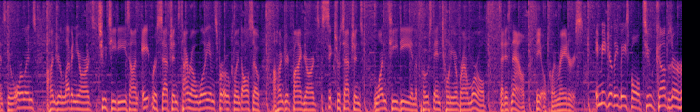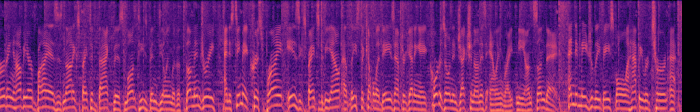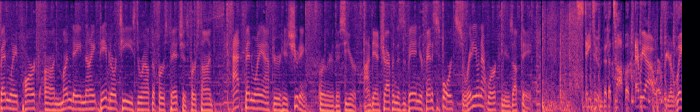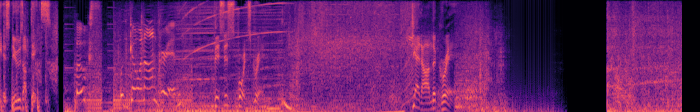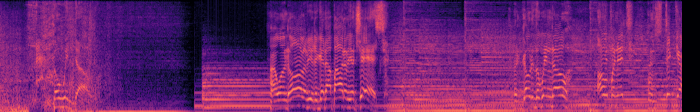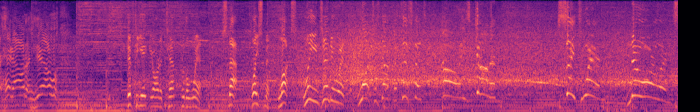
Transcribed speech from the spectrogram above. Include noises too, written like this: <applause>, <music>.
Against New Orleans, 111 yards, two TDs on eight receptions. Tyrell Williams for Oakland also 105 yards, six receptions, one TD in the post Antonio Brown world that is now the Oakland Raiders. In Major League Baseball, two Cubs are hurting. Javier Baez is not expected back this month. He's been dealing with a thumb injury, and his teammate Kris Bryant is expected to be out at least a couple of days after getting a cortisone injection on his ailing right knee on Sunday. And in Major League Baseball, a happy return at Fenway Park on Monday night. David Ortiz throughout the first pitch, his first time at Fenway after his shooting earlier this year. I'm Dan Strafford, and this has been your Fantasy Sports Radio Network News Update. Stay tuned at the top of every hour for your latest news updates. Folks, we're going on grid. This is Sports Grid. Get on the grid. At the window. I want all of you to get up out of your chairs and go to the window, open it, and stick your head out and yell. 58 yard attempt for the win. Snap, placement, Lutz leans into it. Lutz has got the distance. Oh, he's got it! Saints win! New Orleans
